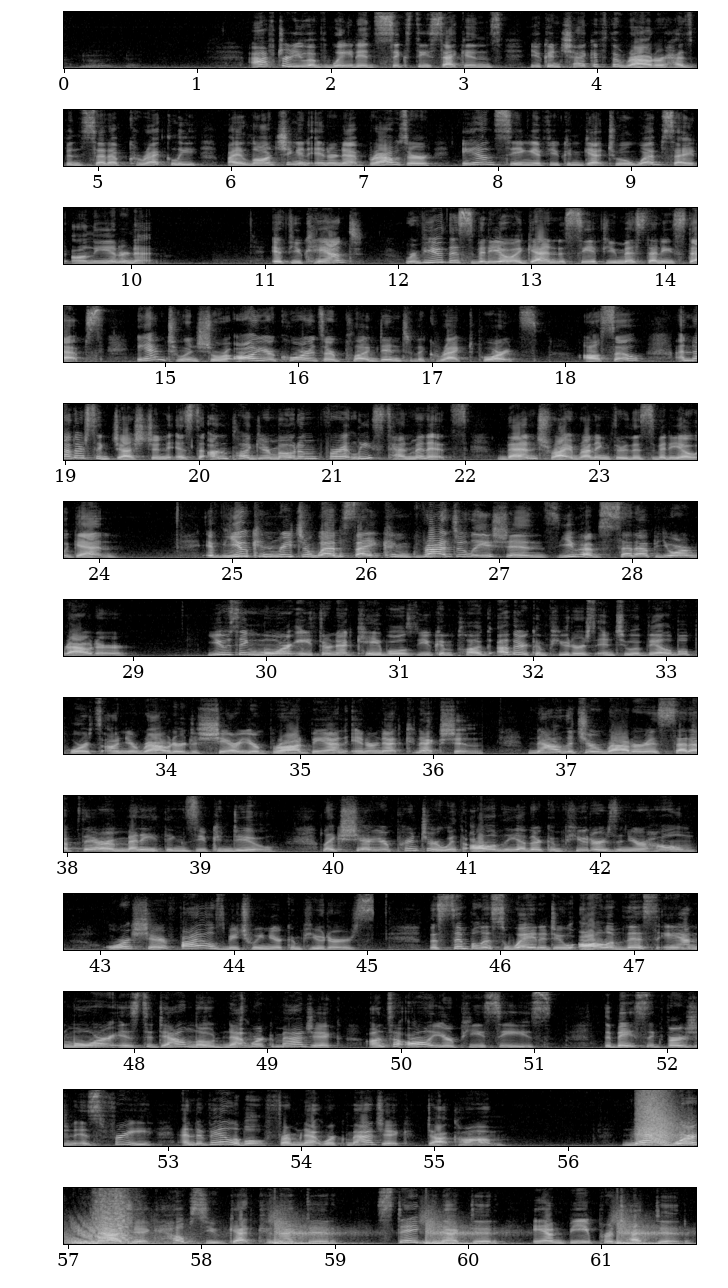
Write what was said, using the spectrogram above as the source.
After you have waited 60 seconds, you can check if the router has been set up correctly by launching an internet browser and seeing if you can get to a website on the internet. If you can't, review this video again to see if you missed any steps and to ensure all your cords are plugged into the correct ports. Also, another suggestion is to unplug your modem for at least 10 minutes, then try running through this video again. If you can reach a website, congratulations! You have set up your router. Using more Ethernet cables, you can plug other computers into available ports on your router to share your broadband internet connection. Now that your router is set up, there are many things you can do, like share your printer with all of the other computers in your home, or share files between your computers. The simplest way to do all of this and more is to download Network Magic onto all your PCs. The basic version is free and available from networkmagic.com. Network Magic helps you get connected, stay connected, and be protected.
